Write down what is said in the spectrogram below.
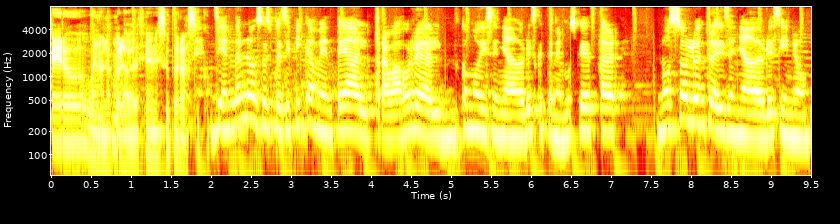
pero bueno, la colaboración es súper básico. Yéndonos específicamente al trabajo real como diseñadores que tenemos que estar no solo entre diseñadores, sino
